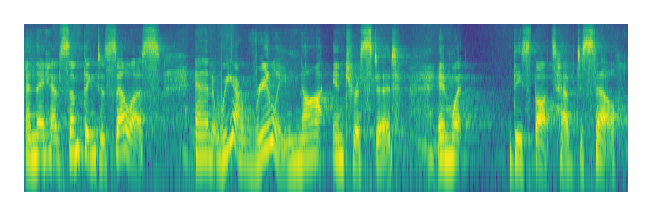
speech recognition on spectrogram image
and they have something to sell us, and we are really not interested in what these thoughts have to sell.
